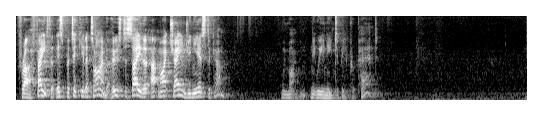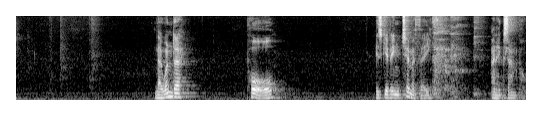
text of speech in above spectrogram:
for our faith at this particular time. But who's to say that that might change in years to come? We, might, we need to be prepared. No wonder Paul is giving Timothy an example.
